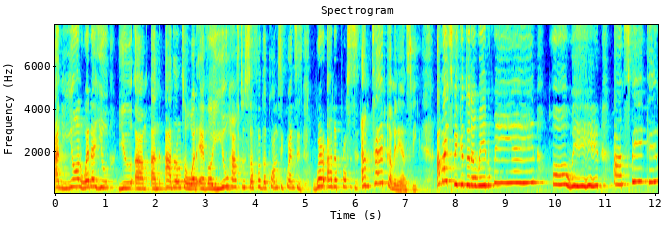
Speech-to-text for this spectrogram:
and y'all, whether you you um an adult or whatever, you have to suffer the consequences. Where are the processes? I'm tired coming here and speak. Am I speaking to the wind? Wind, oh wind, I'm speaking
